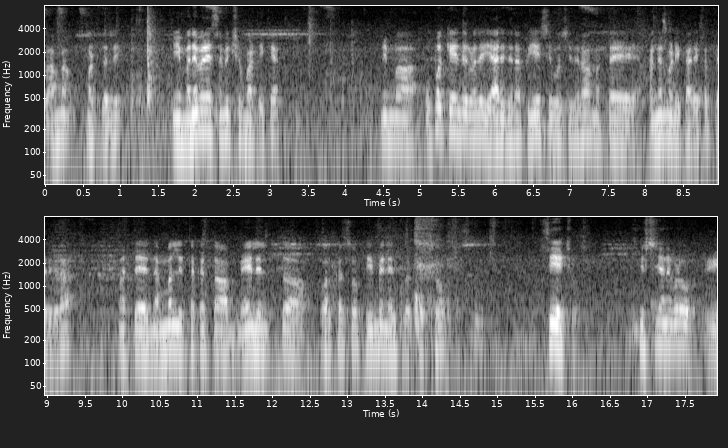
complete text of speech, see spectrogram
ಗ್ರಾಮ ಮಟ್ಟದಲ್ಲಿ ಈ ಮನೆ ಮನೆ ಸಮೀಕ್ಷೆ ಮಾಡಲಿಕ್ಕೆ ನಿಮ್ಮ ಉಪಕೇಂದ್ರಗಳಲ್ಲಿ ಯಾರಿದ್ದೀರಾ? ಪಿ ಎಸ್ ಸಿ ಓಸ್ ಇದ್ದೀರಾ? ಮತ್ತು ಅಂಗನವಾಡಿ ಕಾರ್ಯಕರ್ತರಿದ್ದೀರಾ? ಮತ್ತು ನಮ್ಮಲ್ಲಿರ್ತಕ್ಕಂಥ male health workers female health workers C H ಇಷ್ಟು ಜನಗಳು ಈ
